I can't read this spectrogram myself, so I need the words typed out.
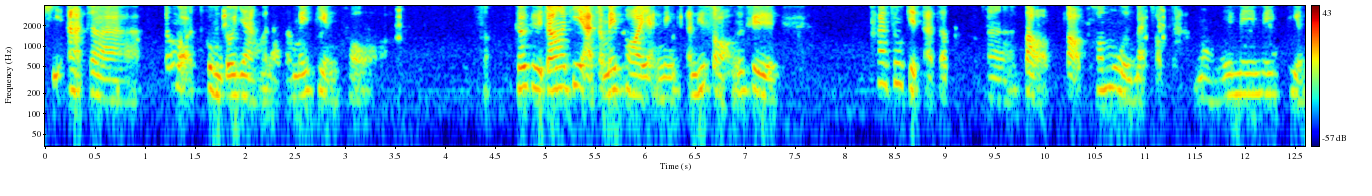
ที่อาจจะต้องบอกกลุ่มตัวอย่างมันอาจจะไม่เพียงพอ ก็คือเจ้าหน้าที่อาจจะไม่พออย่างหนึ่ง อันที่สองก็คือภาคธุรกิจอาจจะเอ่อตอบตอบข้อมูลแบบสอบถามมองไม่ไม่ไม่เพียง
